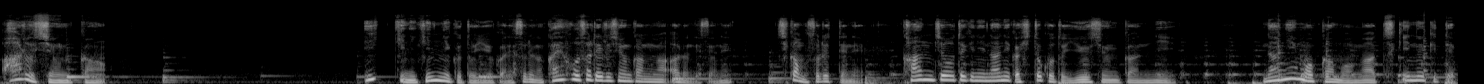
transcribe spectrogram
ある瞬間一気に筋肉というかねそれが解放される瞬間があるんですよね。しかもそれってね感情的に何か一言言う瞬間に何もかもが突き抜けて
